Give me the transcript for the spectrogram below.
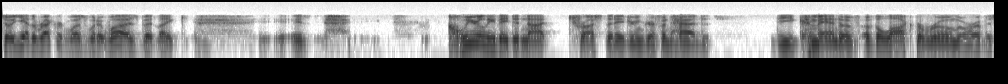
So yeah, the record was what it was, but like, is clearly they did not trust that Adrian Griffin had the command of, of the locker room or of his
